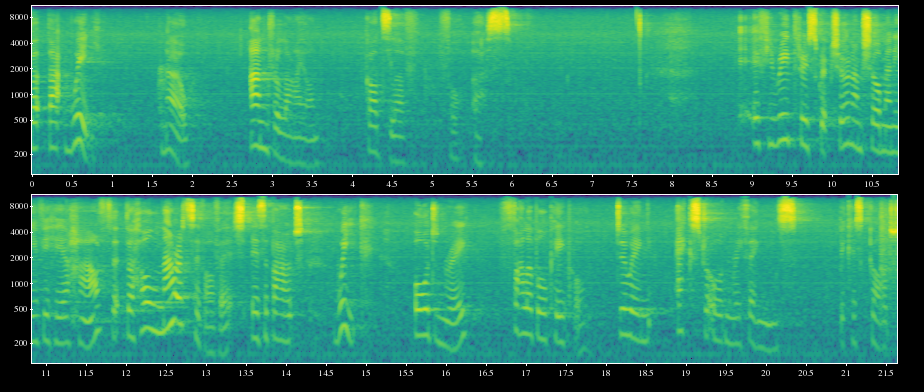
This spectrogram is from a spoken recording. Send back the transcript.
but that we know and rely on God's love for us. If you read through Scripture, and I'm sure many of you here have, that the whole narrative of it is about weak, ordinary, fallible people doing extraordinary things because God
